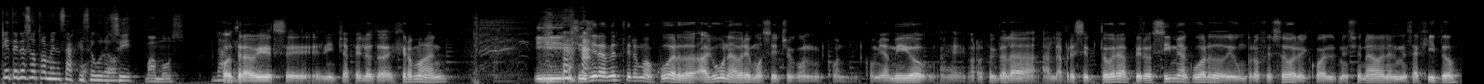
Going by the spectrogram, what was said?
¿Qué tenés otro mensaje seguro? Sí, vamos. Dale. Otra vez eh, el hincha pelota de Germán. Y sinceramente no me acuerdo, alguna habremos hecho con, con- con mi amigo eh, con respecto a la, a la preceptora, pero sí me acuerdo de un profesor, el cual mencionaba en el mensajito,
